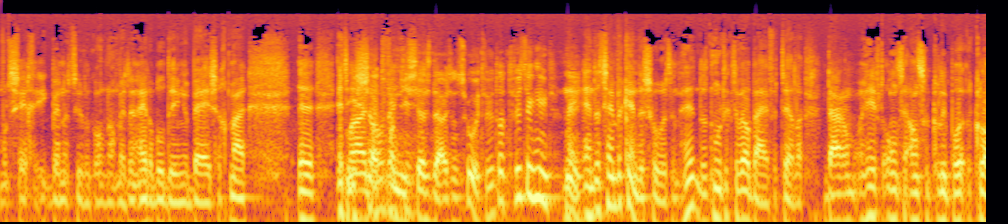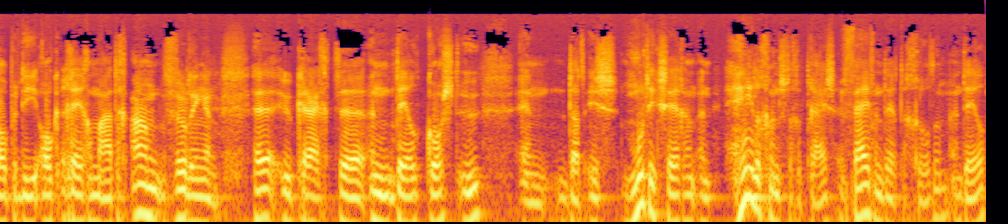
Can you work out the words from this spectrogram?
moet zeggen, ik ben natuurlijk ook nog met een heleboel dingen bezig. Maar het Maar is zo dat van die je- 6000 soorten, dat wist ik niet. Nee, en dat zijn bekende soorten, hè? dat moet ik er wel bij vertellen. Daarom heeft onze encyclopedie ook regelmatig aanvullingen. Hè? U krijgt een deel, kost u, en dat is, moet ik zeggen, een hele gunstige prijs. 35 gulden een deel,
